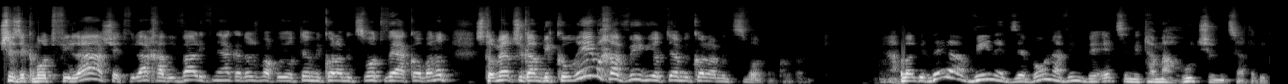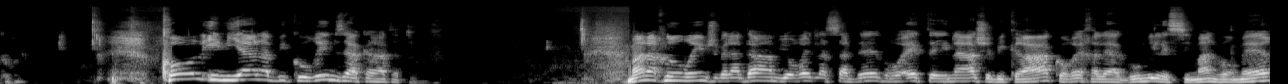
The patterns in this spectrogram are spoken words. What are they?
שזה כמו תפילה, שתפילה חביבה לפני הקדוש ברוך הוא יותר מכל המצוות והקורבנות, זאת אומרת שגם ביקורים חביב יותר מכל המצוות והקורבנות. אבל בכדי להבין את זה, בואו נבין בעצם את המהות של מצוות הביקורים. כל עניין הביקורים זה הכרת הטוב. מה אנחנו אומרים שבן אדם יורד לשדה ורואה תאנה שביקרה, כורך עליה גומי לסימן ואומר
